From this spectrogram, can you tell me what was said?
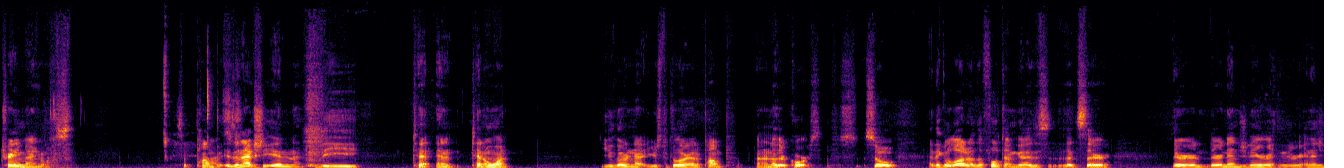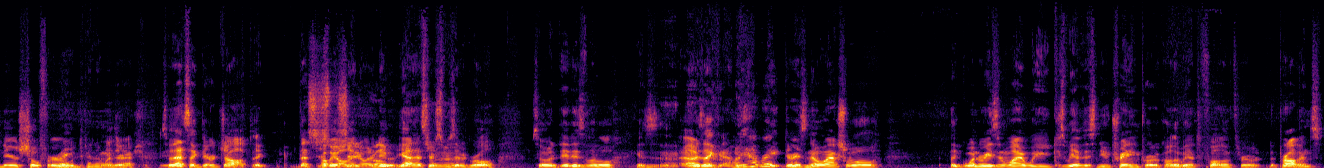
training manuals. So pump That's isn't true. actually in the 10, uh, 1001. You learn that you're supposed to learn how to pump on another course. So I think a lot of the full time guys, that's their they're they're an engineer. I think they're an engineer, chauffeur, Right. depending on where they're at. So that's like their job. Like that's probably all they how to do. Yeah, that's their specific role. So it, it is a little. Cause I was like, oh yeah, right. There is no actual. Like one reason why we, because we have this new training protocol that we have to follow through the province,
